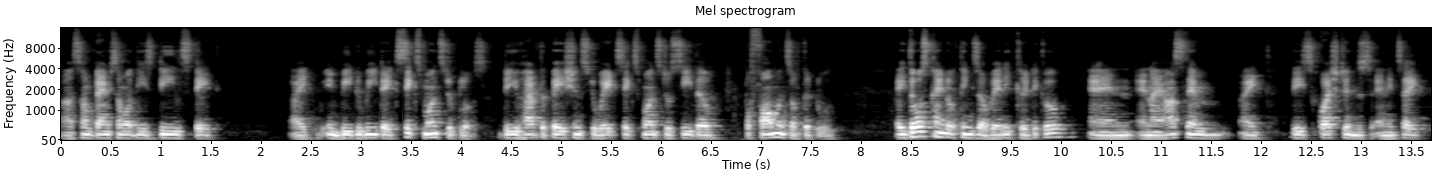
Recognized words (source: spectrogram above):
Uh, sometimes some of these deals take like in b2b take six months to close. Do you have the patience to wait six months to see the performance of the tool? Like those kind of things are very critical. And and i ask them like these questions and it's like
